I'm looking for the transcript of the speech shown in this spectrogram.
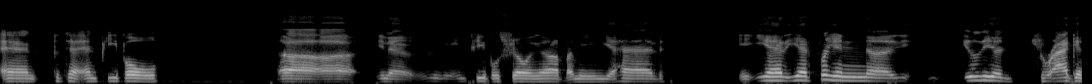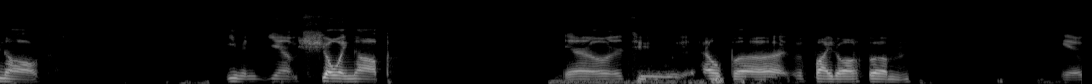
and and people uh you know people showing up. I mean you had you had you had friggin uh, ilya dragunov even you know showing up you know to help uh fight off um you know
